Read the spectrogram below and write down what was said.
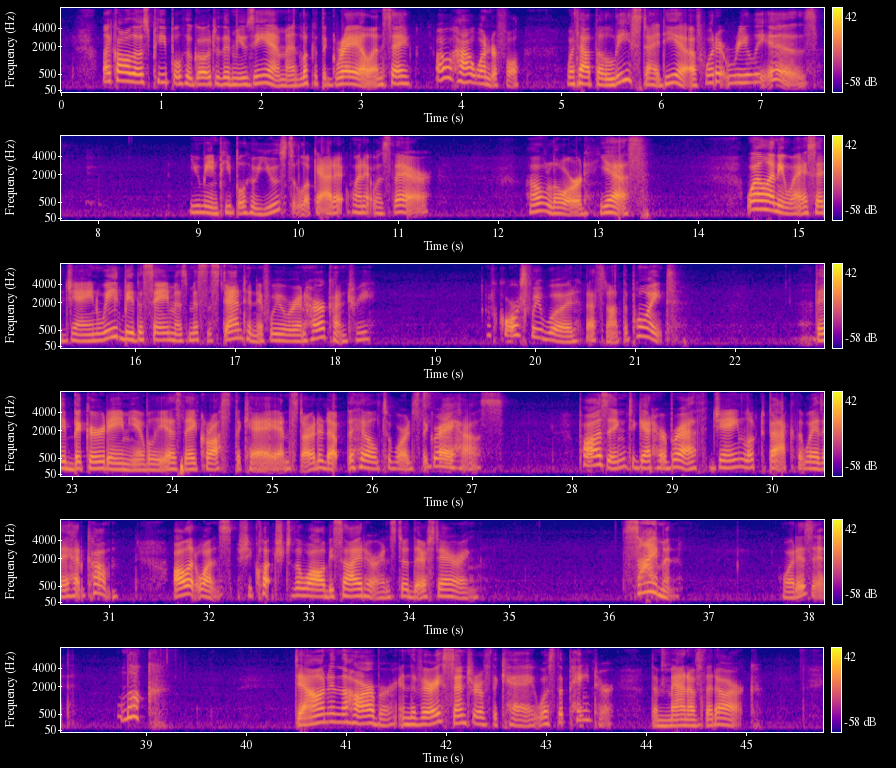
Like all those people who go to the museum and look at the Grail and say, oh, how wonderful, without the least idea of what it really is. You mean people who used to look at it when it was there. Oh, Lord, yes. Well, anyway, said Jane, we'd be the same as Mrs. Stanton if we were in her country. Of course we would. That's not the point. They bickered amiably as they crossed the quay and started up the hill towards the Grey House. Pausing to get her breath, Jane looked back the way they had come. All at once she clutched the wall beside her and stood there staring. "Simon!" "What is it?" "Look!" Down in the harbor, in the very center of the quay, was the painter, the man of the dark.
